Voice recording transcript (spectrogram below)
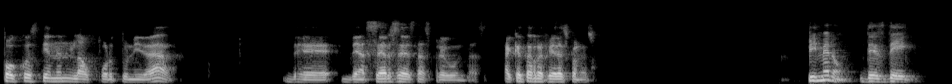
pocos tienen la oportunidad de, hacerse estas preguntas. ¿A qué te refieres con eso? Primero, desde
